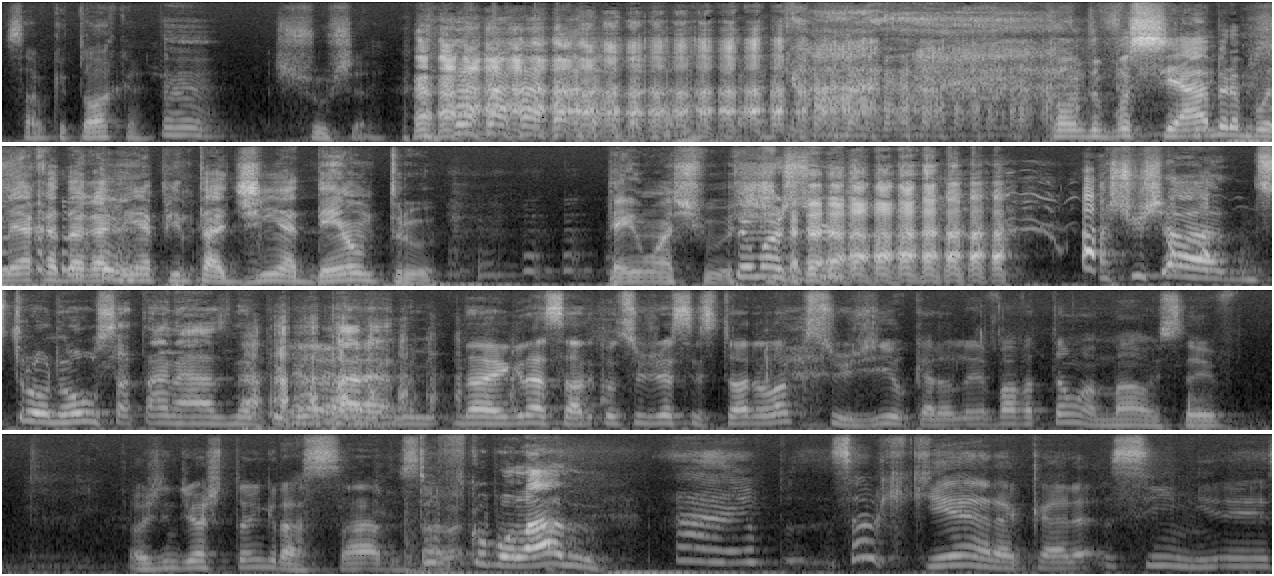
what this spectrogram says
sabe o que toca? Ah. Xuxa. Quando você abre a boneca da galinha pintadinha dentro, tem uma Xuxa. Tem uma Xuxa. A Xuxa destronou o Satanás, né? Parada ali. Não, é engraçado. Quando surgiu essa história, logo que surgiu, cara, eu levava tão a mal isso aí. Hoje em dia eu acho tão engraçado, Tu sabe? ficou bolado? Ah, eu, sabe o que, que era, cara? Assim, é,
